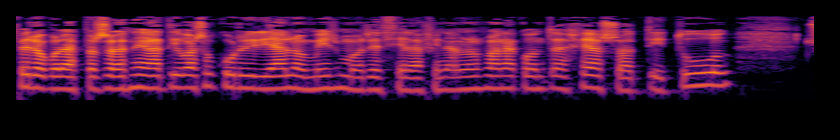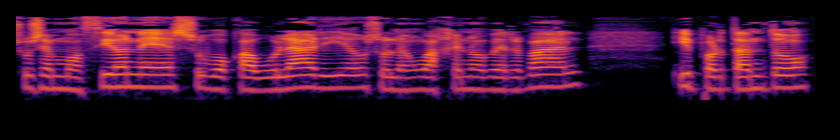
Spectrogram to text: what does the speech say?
pero con las personas negativas ocurriría lo mismo, es decir, al final nos van a contagiar su actitud, sus emociones, su vocabulario, su lenguaje no verbal y por tanto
